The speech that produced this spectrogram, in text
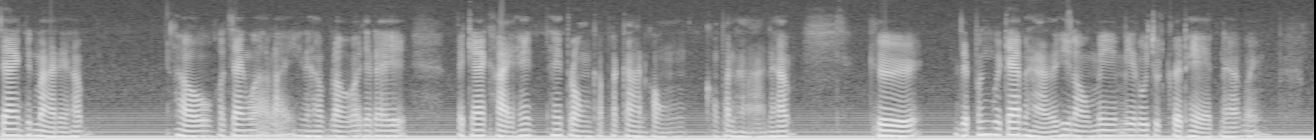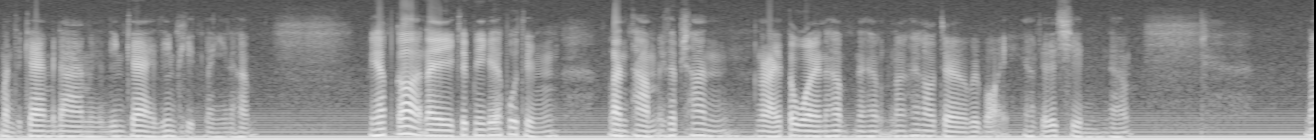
แจ้งขึ้นมาเนี่ยครับเขาเขาแจ้งว่าอะไรนะครับ เราก็จะได้ไปแก้ไขให้ให้ตรงกับอาการของของปัญหานะครับ คือจะเพิ่งไปแก้ปัญหาโดยที่เราไม่ไม่รู้จุดเกิดเหตุนะครับ มันจะแก้ไม่ได้มันยิ่งแก้ยิ่งผิดอะไรอย่างนี้นะครับนะครับก็ในคลิปนี้ก็จะพูดถึง runtime exception หลายตัวเลยนะครับนะครับ แล้วให้เราเจอบ่อยๆนะครับจะได้ชินนะครับ ใน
